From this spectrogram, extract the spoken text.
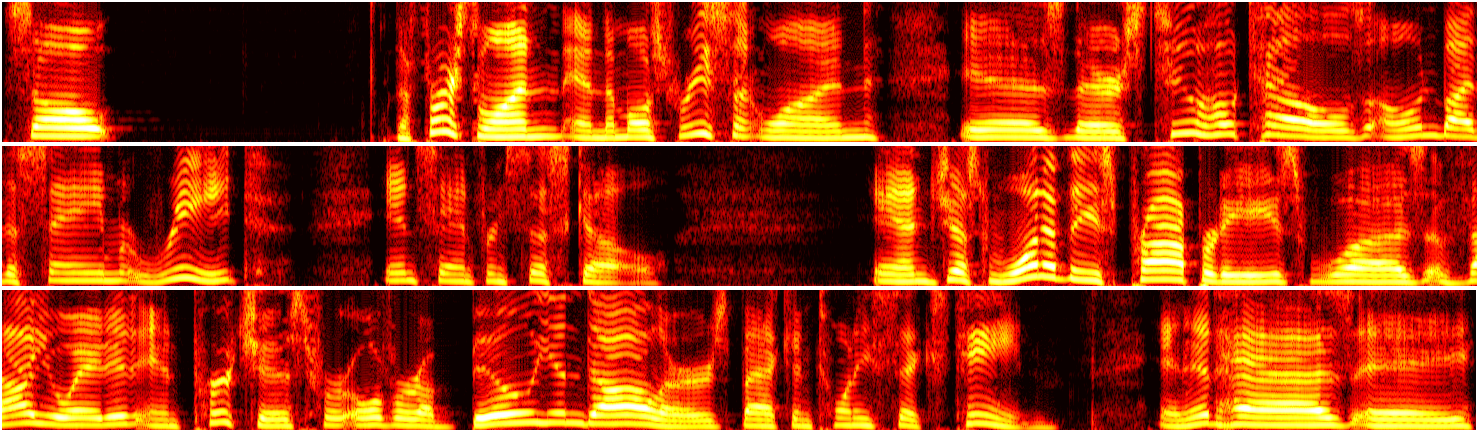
So, the first one and the most recent one is there's two hotels owned by the same REIT in San Francisco. And just one of these properties was evaluated and purchased for over a billion dollars back in 2016. And it has a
